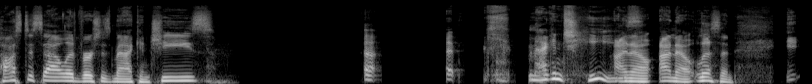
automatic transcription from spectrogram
Pasta salad versus mac and cheese. Uh, uh, mac and cheese. I know. I know. Listen, it-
